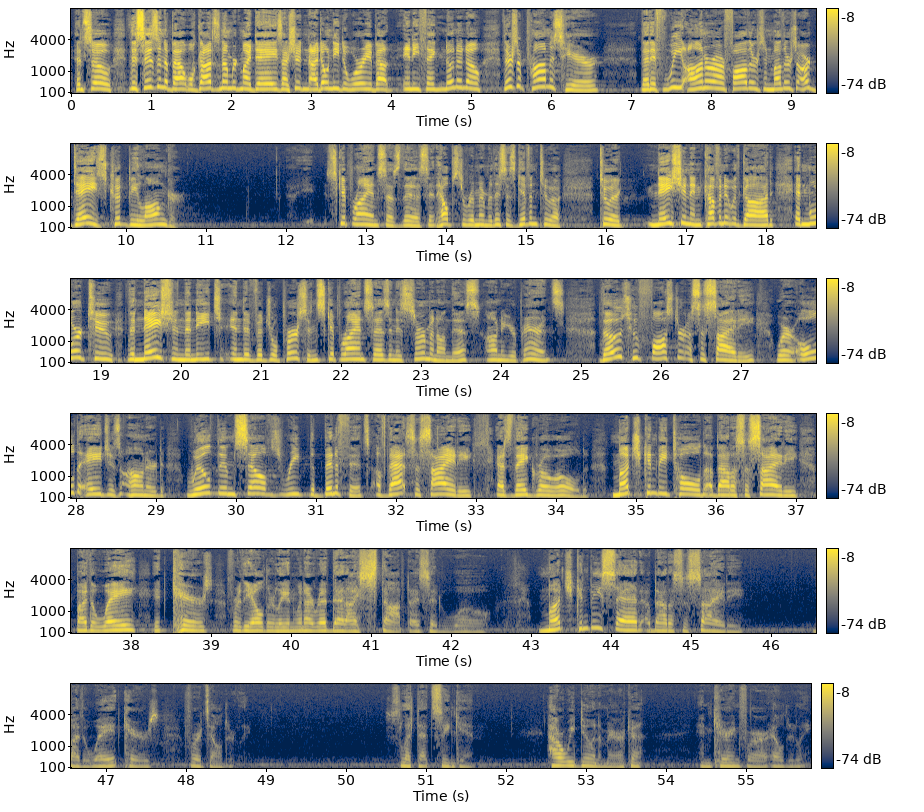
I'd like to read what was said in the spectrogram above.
And so this isn't about, well, God's numbered my days. I shouldn't, I don't need to worry about anything. No, no, no. There's a promise here that if we honor our fathers and mothers, our days could be longer. Skip Ryan says this. It helps to remember this is given to a, to a nation in covenant with God and more to the nation than each individual person. Skip Ryan says in his sermon on this, Honor Your Parents, those who foster a society where old age is honored will themselves reap the benefits of that society as they grow old. Much can be told about a society by the way it cares for the elderly. And when I read that, I stopped. I said, Whoa. Much can be said about a society by the way it cares for its elderly. Just let that sink in. How are we doing, America? And caring for our elderly.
